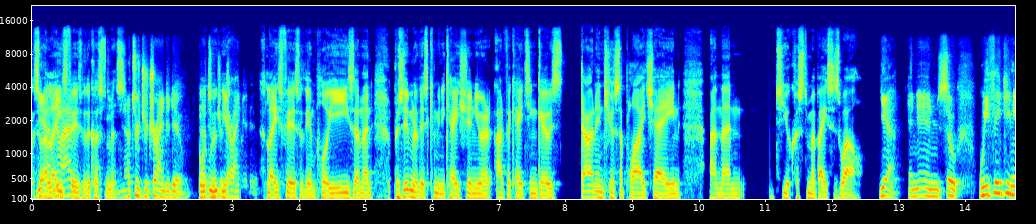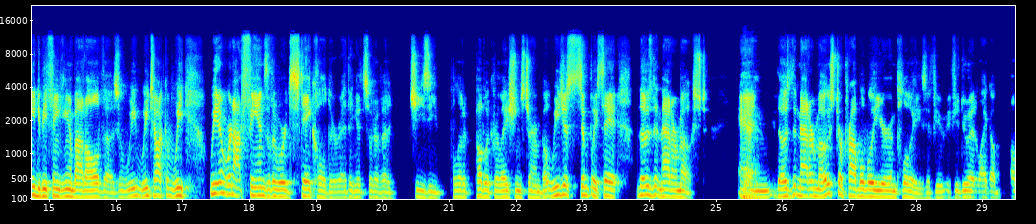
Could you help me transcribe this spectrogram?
so yeah, allays no, fears with the customers. That's what you're trying to do. That's what you're yeah, trying to do. Allays fears with the employees, and then presumably this communication you're advocating goes down into your supply chain and then to your customer base as well. Yeah, and and so we think you need to be thinking about all of those. We we talk we we don't we're not fans of the word stakeholder. I think it's sort of a cheesy political public relations term, but we just simply say it those that matter most. And yeah. those that matter most are probably your employees. If you if you do it like a, a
